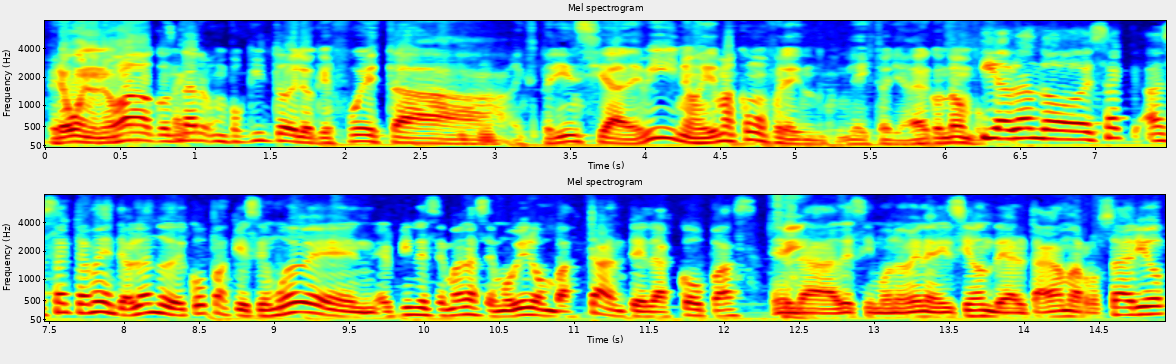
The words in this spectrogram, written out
Pero bueno, nos va a contar un poquito de lo que fue esta experiencia de vinos y demás. ¿Cómo fue la, la historia? A ver, contá un poco. Y hablando exact- exactamente, hablando de copas que se mueven, el fin de semana se movieron bastante las copas Sí. en la decimonovena edición de Alta Gama Rosario,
